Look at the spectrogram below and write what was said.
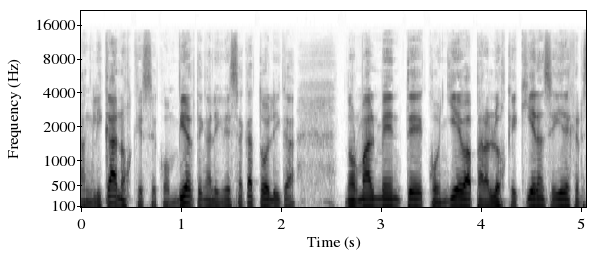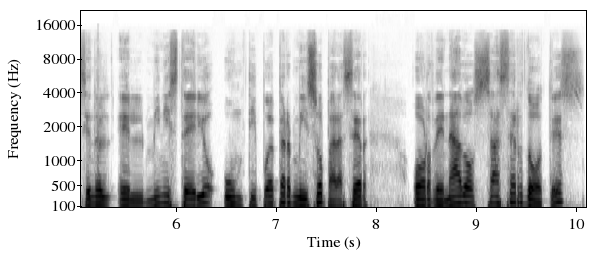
anglicanos que se convierten a la Iglesia Católica normalmente conlleva para los que quieran seguir ejerciendo el, el ministerio un tipo de permiso para ser ordenados sacerdotes,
